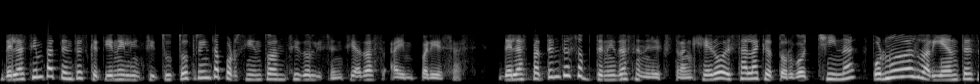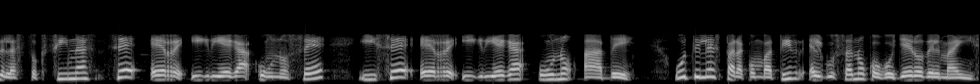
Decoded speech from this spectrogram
De las 100 patentes que tiene el instituto, 30% han sido licenciadas a empresas. De las patentes obtenidas en el extranjero está la que otorgó China por nuevas variantes de las toxinas CRY1C y CRY1AB útiles para combatir el gusano cogollero del maíz.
